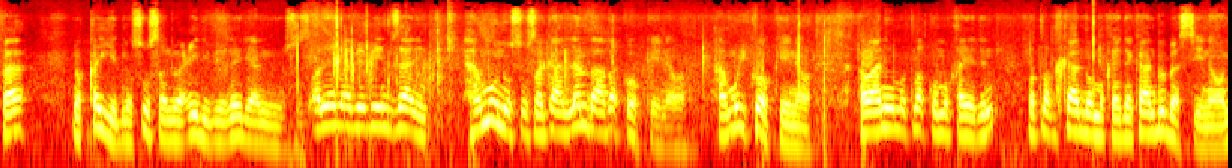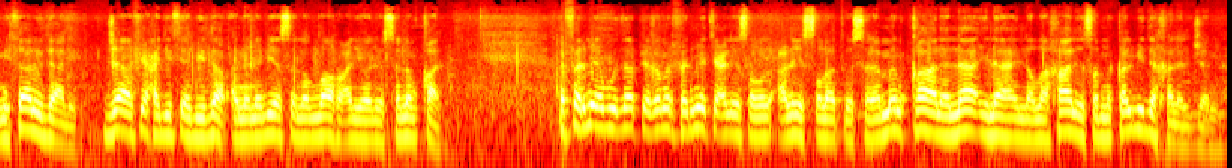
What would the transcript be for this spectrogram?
فنقيد نصوص الوعيد بغير عن النصوص. اليوم أبي بين زاني. همو نصوص كان لم بابا كوكينوا. همو كوكينوا. أواني مطلق ومقيد. مطلق كان بمقيد كان ببسينا ومثال ذلك. جاء في حديث أبي ذر أن النبي صلى الله عليه وسلم قال فرمي أبو ذر بيغمر فرميتي عليه الصلاة والسلام، من قال لا إله إلا الله خالصا من قلبي دخل الجنة.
